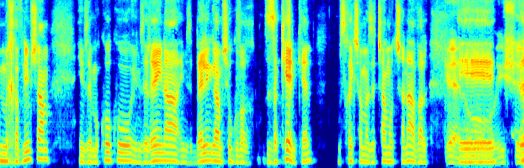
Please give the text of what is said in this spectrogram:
מכוונים שם, אם זה מוקוקו, אם זה ריינה, אם זה בלינגהם, שהוא כבר זקן, כן? הוא משחק שם איזה 900 שנה, אבל... כן, אה, הוא איש... זה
